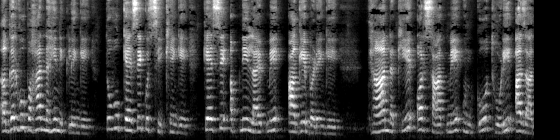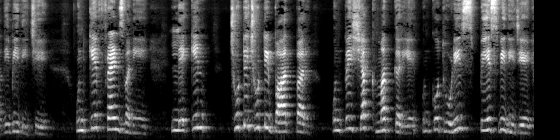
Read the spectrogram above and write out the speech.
अगर वो बाहर नहीं निकलेंगे तो वो कैसे कुछ सीखेंगे, कैसे अपनी लाइफ में आगे बढ़ेंगे। ध्यान रखिए और साथ में उनको थोड़ी आज़ादी भी दीजिए। उनके फ्रेंड्स बनिए। लेकिन छोटी छोटी बात पर उन पे शक मत करिए। उनको थोड़ी स्पेस भी दीजिए।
